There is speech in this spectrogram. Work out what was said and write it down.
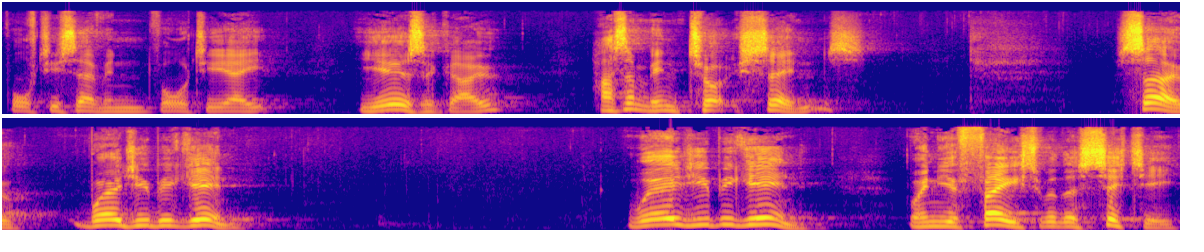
47, 48 years ago, hasn't been touched since. So, where do you begin? Where do you begin when you're faced with a city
